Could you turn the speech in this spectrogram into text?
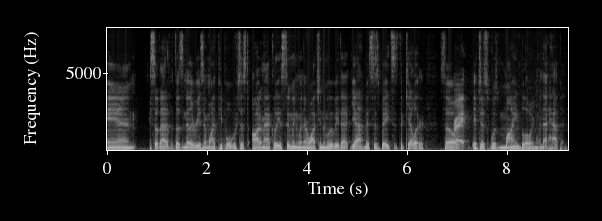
and so that was another reason why people were just automatically assuming when they're watching the movie that yeah, Mrs. Bates is the killer. So Right. it just was mind blowing when that happened.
